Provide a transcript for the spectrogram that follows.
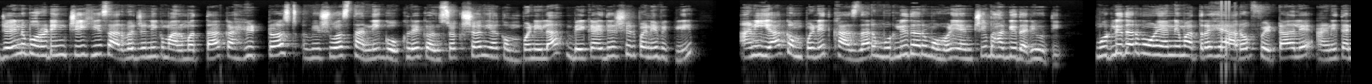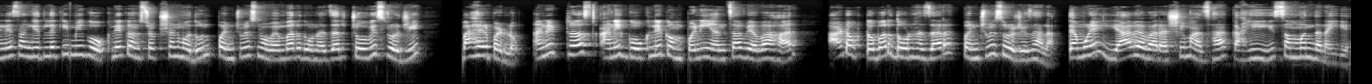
जैन बोर्डिंगची ही सार्वजनिक मालमत्ता काही ट्रस्ट विश्वस्तांनी गोखले कन्स्ट्रक्शन या कंपनीला बेकायदेशीरपणे विकली आणि या कंपनीत खासदार मुरलीधर मोहोळ यांची भागीदारी होती. मुरलीधर मोहोळ यांनी मात्र हे आरोप फेटाळले आणि त्यांनी सांगितलं की मी गोखले कन्स्ट्रक्शन मधून पंचवीस नोव्हेंबर दोन हजार चोवीस रोजी बाहेर पडलो आणि ट्रस्ट आणि गोखले कंपनी यांचा व्यवहार आठ ऑक्टोबर दोन हजार पंचवीस रोजी झाला. त्यामुळे या व्यवहाराशी माझा काहीही संबंध नाहीये.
